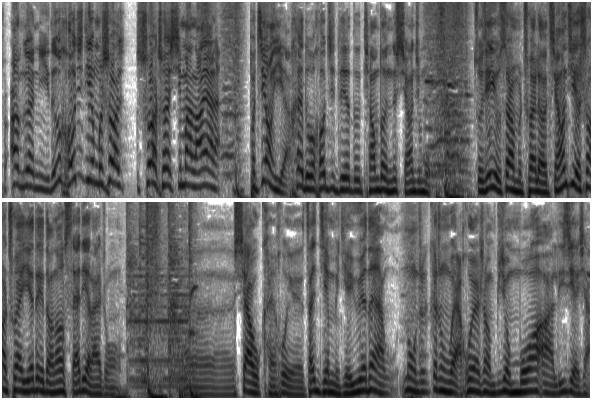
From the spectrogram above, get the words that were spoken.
说二哥，你都好几天没上上传喜马拉雅了，不敬业，害得我好几天都听不到你的新节目。昨天有事儿没传了，今天上传也得等到三点来钟。呃，下午开会，咱姐每天约旦弄这各种晚会上比较忙啊，理解一下。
